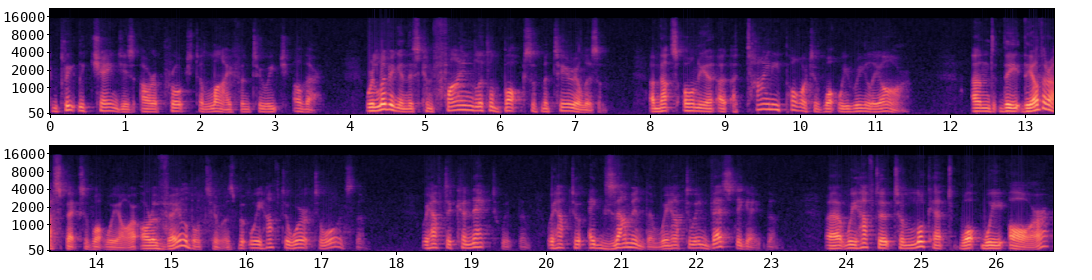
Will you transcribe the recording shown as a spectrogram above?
completely changes our approach to life and to each other. We're living in this confined little box of materialism, and that's only a, a, a tiny part of what we really are. And the, the other aspects of what we are are available to us, but we have to work towards them. We have to connect with them. We have to examine them. We have to investigate them. Uh, we have to, to look at what we are,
